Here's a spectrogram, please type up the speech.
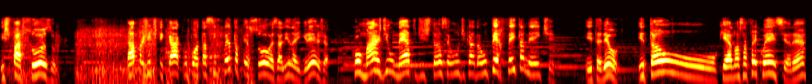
espaçoso, dá para a gente ficar, comportar 50 pessoas ali na igreja com mais de um metro de distância, um de cada um, perfeitamente. Entendeu? Então, que é a nossa frequência, né?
